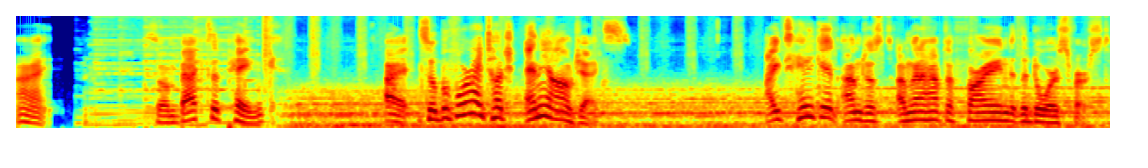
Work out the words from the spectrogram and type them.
Alright. So I'm back to pink. Alright, so before I touch any objects, I take it I'm just, I'm gonna have to find the doors first.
